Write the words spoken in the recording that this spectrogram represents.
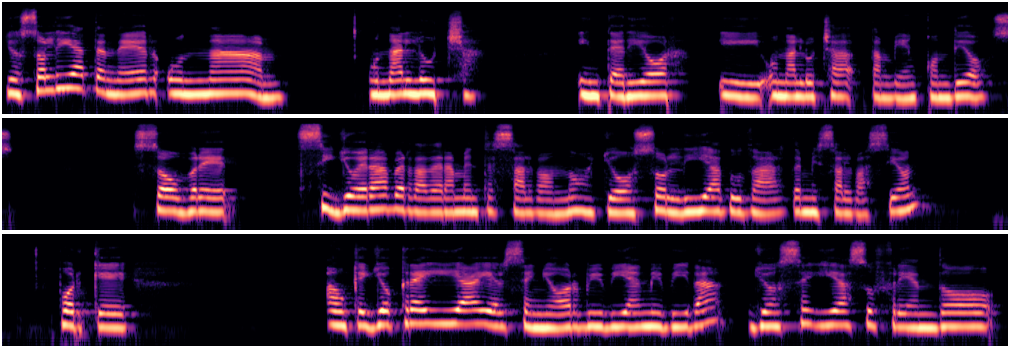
yo solía tener una, una lucha interior y una lucha también con Dios sobre si yo era verdaderamente salva o no. Yo solía dudar de mi salvación porque aunque yo creía y el Señor vivía en mi vida, yo seguía sufriendo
